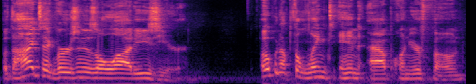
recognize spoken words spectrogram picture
But the high tech version is a lot easier. Open up the LinkedIn app on your phone,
